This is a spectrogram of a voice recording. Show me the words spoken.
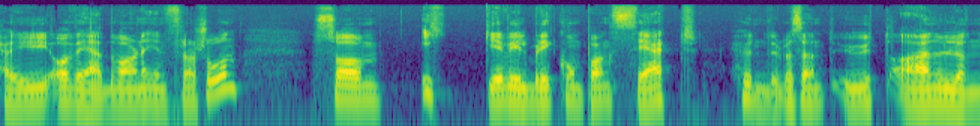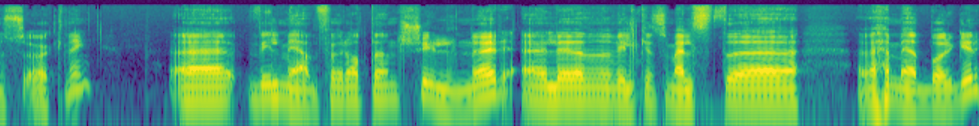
høy og vedvarende inflasjon som ikke vil bli kompensert 100% ut av en lønnsøkning, eh, vil medføre at en skyldner eller en hvilken som helst eh, medborger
